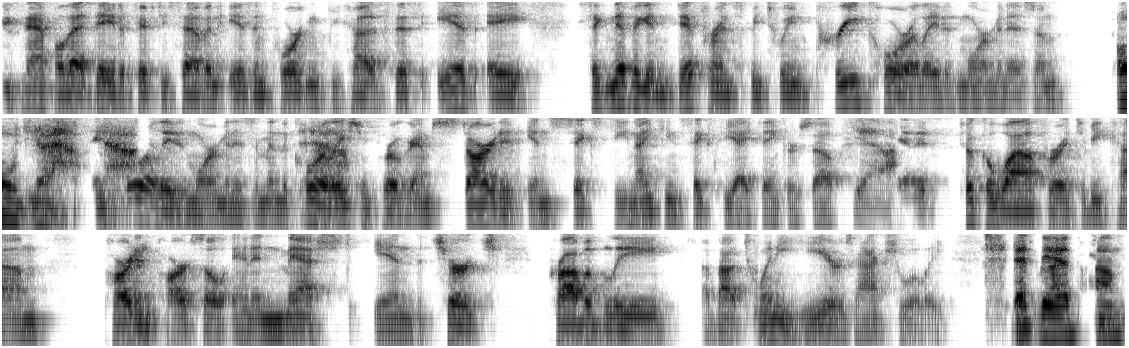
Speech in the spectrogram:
example that date of 57 is important because this is a significant difference between pre-correlated Mormonism Oh yeah, and yeah. correlated Mormonism. And the Yeah. correlation program started in 60, 1960, I think, or so. Yeah. And it took a while for it to become part and parcel and enmeshed in the church, probably about 20 years, actually. It did. Um,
